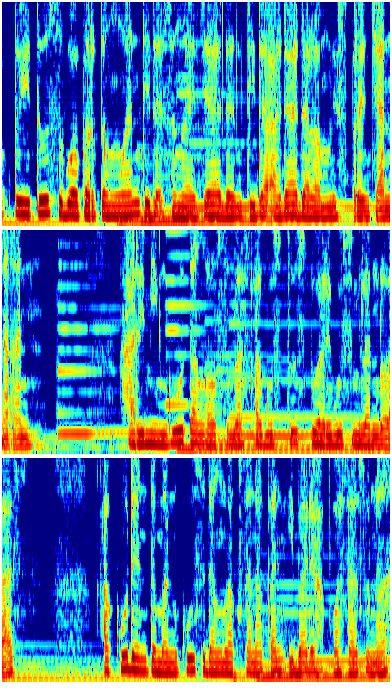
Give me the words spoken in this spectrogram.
Waktu itu sebuah pertemuan tidak sengaja dan tidak ada dalam list perencanaan. Hari Minggu tanggal 11 Agustus 2019, aku dan temanku sedang melaksanakan ibadah puasa sunnah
